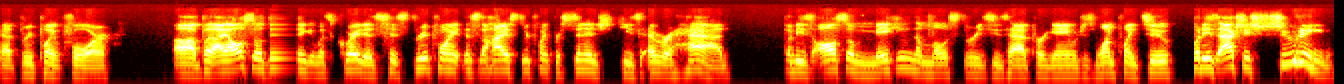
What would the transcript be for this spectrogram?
at 3.4. Uh, but I also think what's great is his three point, this is the highest three point percentage he's ever had, but he's also making the most threes he's had per game, which is 1.2. But he's actually shooting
